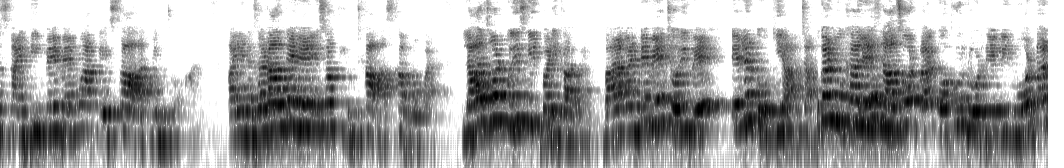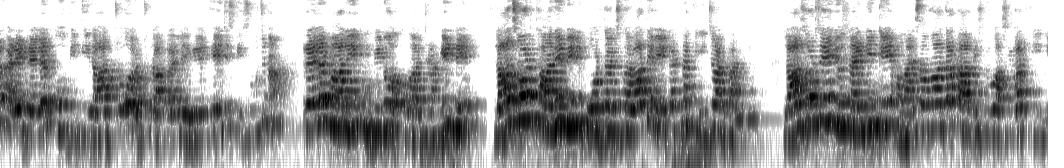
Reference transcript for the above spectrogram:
19 में, मैं हूँ आपके साथ मीनू चौहान। आइए नज़र डालते हैं, इस वक्त की कुछ खास खबरों पर। लालसोट पुलिस की बड़ी कार्रवाई। 12 घंटे में चोरी हुए टेलर को किया उपखंड मुख्यालय लालसोट पर कोथूर रोड, देवली मोड़ पर खड़े ट्रेलर को बीती रात चोर चुरा कर ले गए थे, जिसकी सूचना ट्रेलर मालिक विनोद कुमार जहांगीर ने। लालसोट थाने में रिपोर्ट दर्ज करवाते हुए घटना की जानकारी दी। लालसोट से न्यूज़ 19 के हमारे संवाददाता विष्णु आशीर्वाद की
